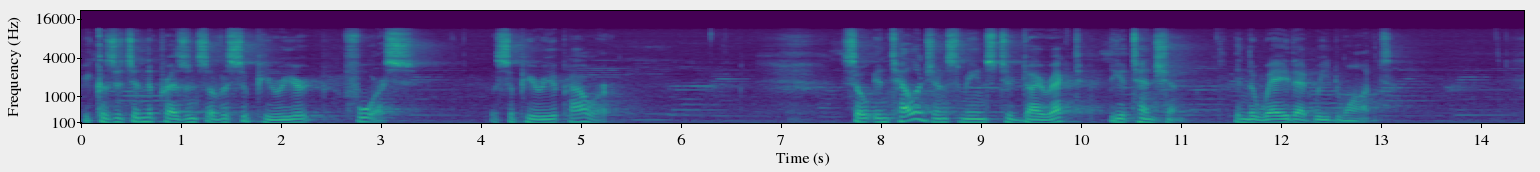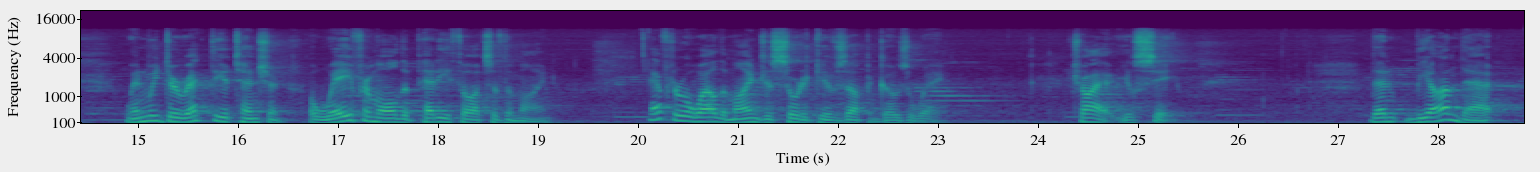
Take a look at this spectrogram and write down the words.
because it's in the presence of a superior force, a superior power. So intelligence means to direct the attention in the way that we'd want. When we direct the attention away from all the petty thoughts of the mind, after a while the mind just sort of gives up and goes away. Try it, you'll see. Then, beyond that,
